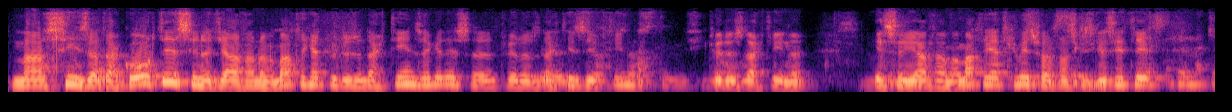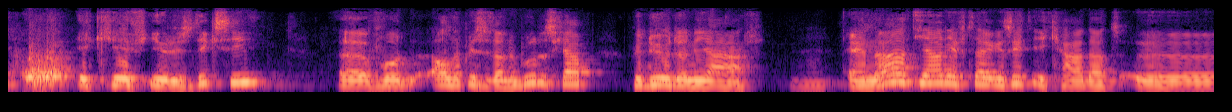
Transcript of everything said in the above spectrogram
Maar sinds dat akkoord is, in het jaar van de bemartigheid, 2018 zeg het eens, 2018, 17, 2018, hè, is er een jaar van bemartigheid geweest waar Franciscus gezegd heeft, ik geef juridictie uh, voor alle priesters van de broederschap gedurende een jaar. En na het jaar heeft hij gezegd, ik ga dat, uh,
